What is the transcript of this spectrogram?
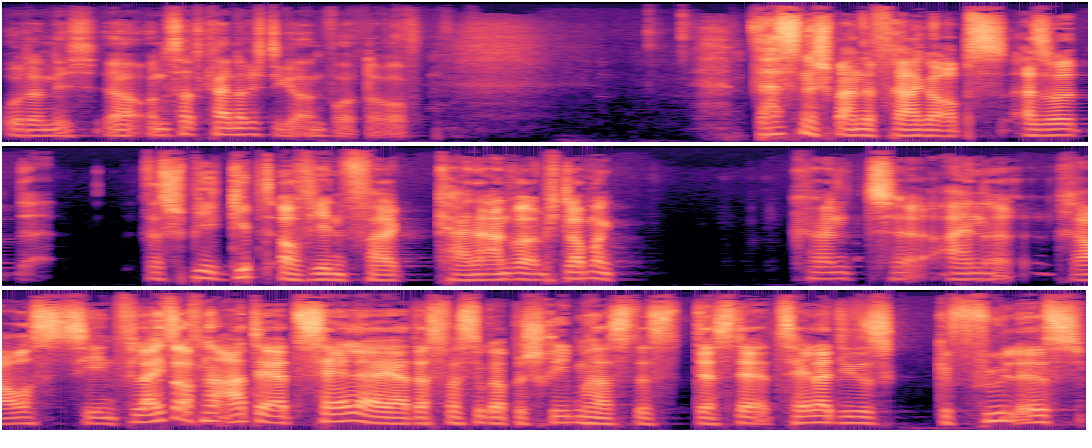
oder nicht. Ja, und es hat keine richtige Antwort darauf. Das ist eine spannende Frage, ob es, also das Spiel gibt auf jeden Fall keine Antwort, aber ich glaube, man könnte eine rausziehen. Vielleicht auf eine Art der Erzähler, ja, das, was du gerade beschrieben hast, dass, dass der Erzähler dieses Gefühl ist,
